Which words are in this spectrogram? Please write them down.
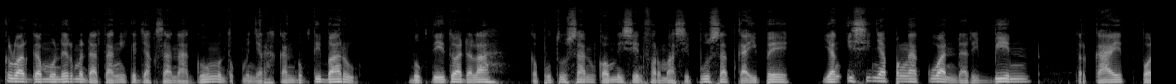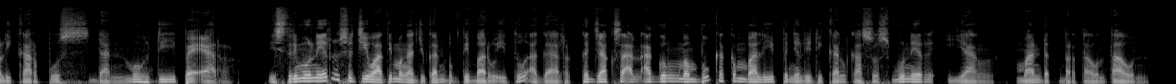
keluarga Munir mendatangi Kejaksaan Agung untuk menyerahkan bukti baru. Bukti itu adalah keputusan Komisi Informasi Pusat KIP yang isinya pengakuan dari BIN terkait Polikarpus dan Muhdi PR. Istri Munir, Suciwati mengajukan bukti baru itu agar Kejaksaan Agung membuka kembali penyelidikan kasus Munir yang mandek bertahun-tahun.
